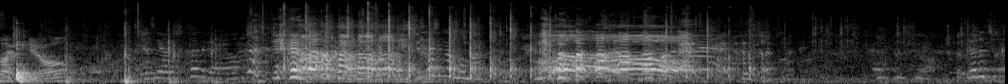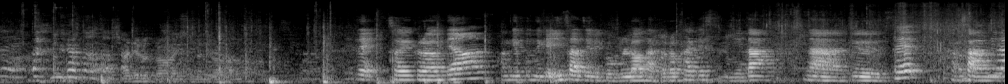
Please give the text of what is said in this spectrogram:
선물 받을게요. 자리로 들어가겠습니다. 네, 저희 그러면 관객분들께 인사드리고 물러가도록 하겠습니다. 하나, 둘, 셋. 감사합니다.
